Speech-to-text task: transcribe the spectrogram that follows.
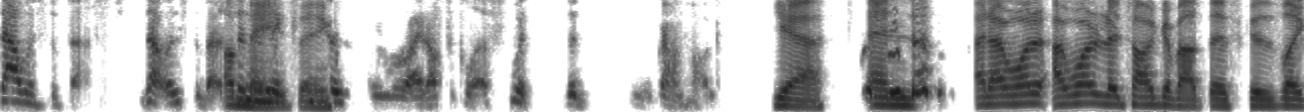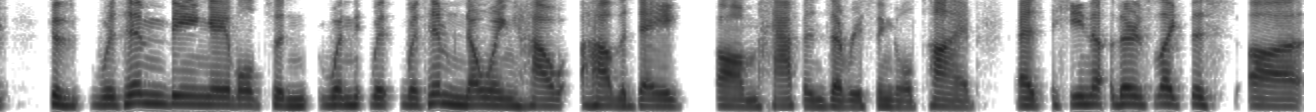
that was the best that was the best and then they Amazing. right off the cliff with the groundhog Yeah. And and I wanted I wanted to talk about this because like because with him being able to when with with him knowing how how the day um happens every single time. And he there's like this uh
